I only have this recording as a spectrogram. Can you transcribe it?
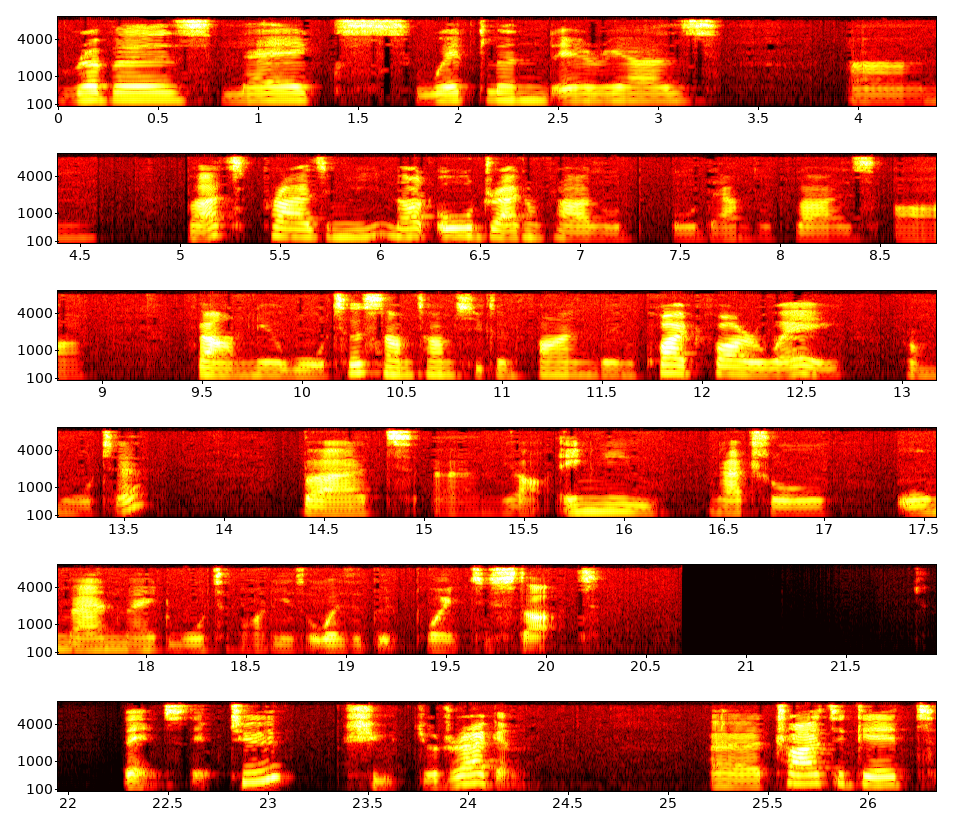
rivers, lakes, wetland areas. Um, but surprisingly, not all dragonflies or, or damselflies are found near water. Sometimes you can find them quite far away from water. But um, yeah, any natural or man-made water body is always a good point to start. Then step two, shoot your dragon. Uh, try to get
